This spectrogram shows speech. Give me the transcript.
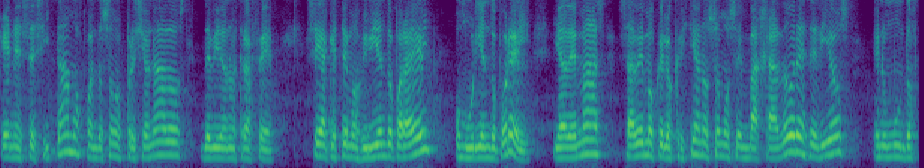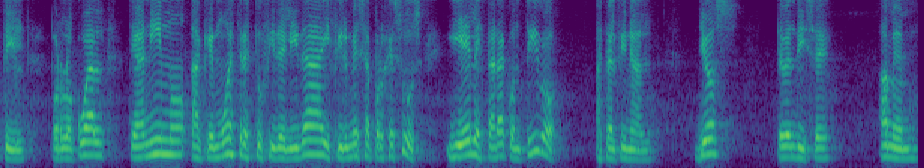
que necesitamos cuando somos presionados debido a nuestra fe, sea que estemos viviendo para Él o muriendo por Él. Y además sabemos que los cristianos somos embajadores de Dios en un mundo hostil por lo cual te animo a que muestres tu fidelidad y firmeza por Jesús, y Él estará contigo hasta el final. Dios te bendice. Amén.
